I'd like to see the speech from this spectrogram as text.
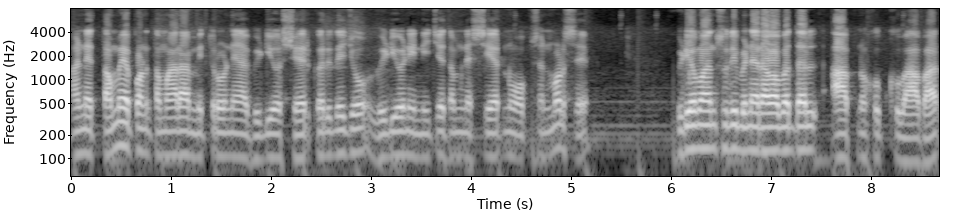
અને તમે પણ તમારા મિત્રોને આ વીડિયો શેર કરી દેજો. વિડીયોની નીચે તમને શેરનું ઓપ્શન મળશે. વિડીયોમાં સુધી બને રહેવા બદલ આપનો ખૂબ ખૂબ આભાર.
